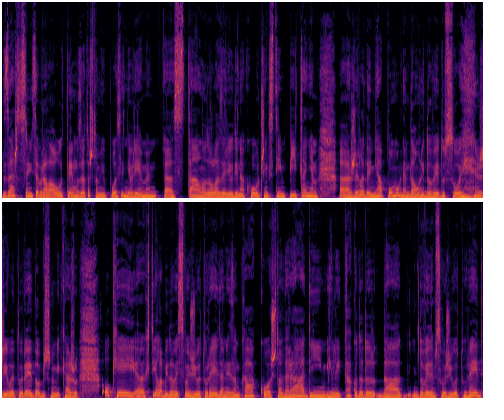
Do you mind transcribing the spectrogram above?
Zašto sam izabrala ovu temu? Zato što mi u posljednje vrijeme e, stalno dolaze ljudi na coaching s tim pitanjem. E, žele da im ja pomognem da oni dovedu svoj život u red. Obično mi kažu ok, htjela bi dovesti svoj život u red, a ne znam kako, šta da radim ili kako da da dovedem svoj život u red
